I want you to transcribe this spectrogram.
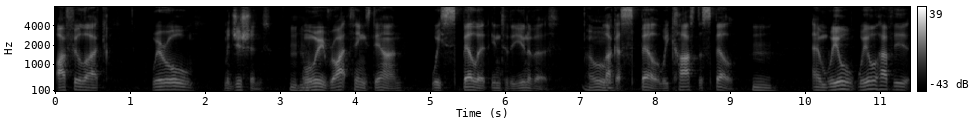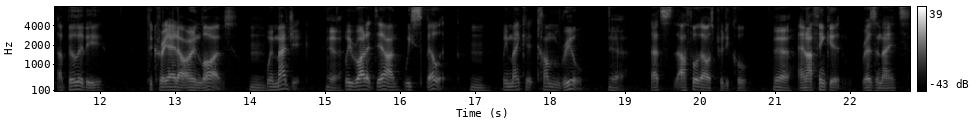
I feel like we're all magicians. Mhm. When we write things down, we spell it into the universe. Oh. Like a spell. We cast a spell. Mm. And we all we all have the ability to create our own lives. Mm. We're magic. Yeah. We write it down, we spell it. Mm. We make it come real. Yeah. That's I thought that was pretty cool. Yeah. And I think it resonates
